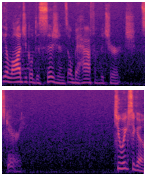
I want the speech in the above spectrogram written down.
theological decisions on behalf of the church. It's scary. Two weeks ago,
